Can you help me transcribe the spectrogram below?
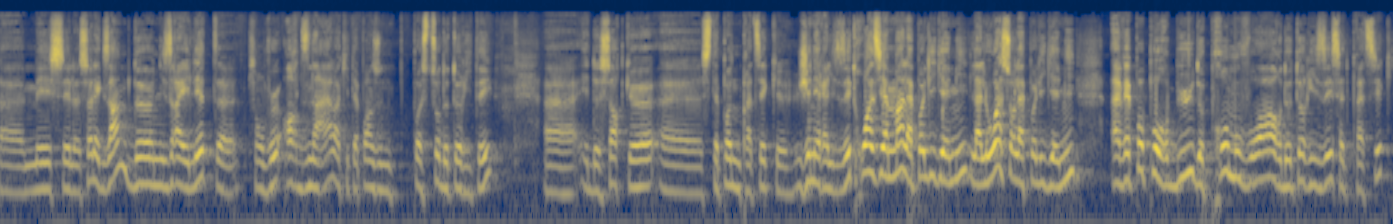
euh, mais c'est le seul exemple d'un Israélite, euh, si on veut, ordinaire, là, qui n'était pas dans une posture d'autorité, euh, et de sorte que euh, c'était pas une pratique généralisée. Troisièmement, la polygamie, la loi sur la polygamie avait pas pour but de promouvoir ou d'autoriser cette pratique,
